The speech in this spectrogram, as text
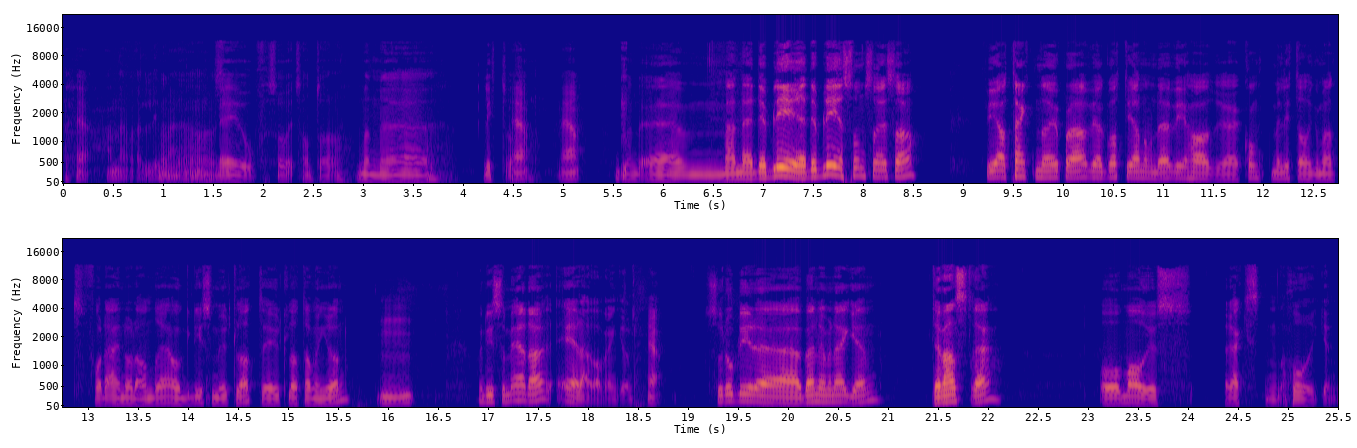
det. Ja, han er veldig Men med. ja, det er jo for så vidt sant, da. Men eh, litt, i hvert fall. Ja, ja. Men, eh, men eh, det, blir, det blir sånn som jeg sa. Vi har tenkt nøye på det, vi har gått igjennom det. Vi har eh, kommet med litt argument for det ene og det andre. Og de som er utelatt, er utelatt av en grunn. Mm. Og de som er der, er der av en grunn. Ja. Så da blir det Benjamin Eggen til venstre og Marius Reksten Horgen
